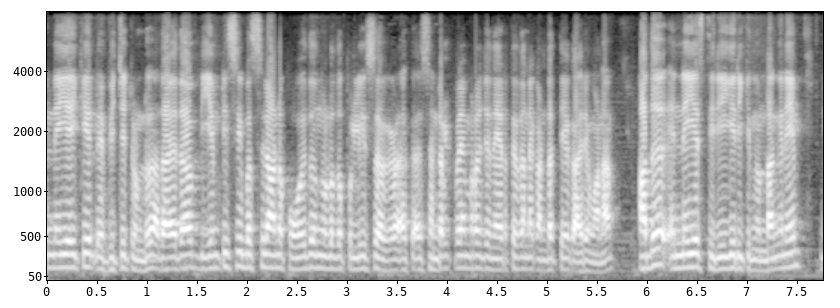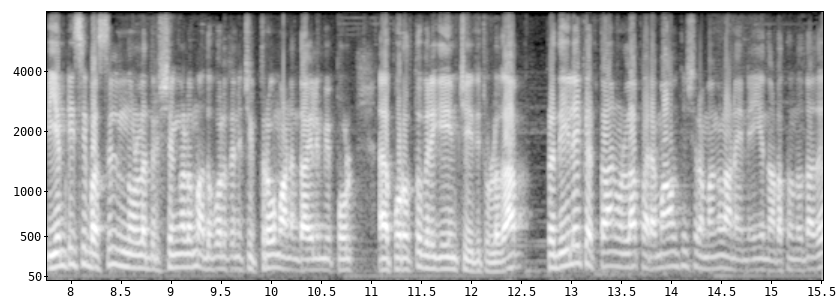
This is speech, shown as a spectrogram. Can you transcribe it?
എൻ ഐ എക്ക് ലഭിച്ചിട്ടുണ്ട്. അതായത് ബി എം ടി സി ബസ്സിലാണ് പോയത് എന്നുള്ളത് പോലീസ് സെൻട്രൽ ക്രൈംബ്രാഞ്ച് നേരത്തെ തന്നെ കണ്ടെത്തിയ കാര്യമാണ്. അത് എൻ ഐ എ സ്ഥിരീകരിക്കുന്നുണ്ട്. അങ്ങനെ ബി എം ടി സി ബസ്സിൽ നിന്നുള്ള ദൃശ്യങ്ങളും അതുപോലെ തന്നെ ചിത്രവുമാണ് എന്തായാലും ഇപ്പോൾ പുറത്തു വരികയും ചെയ്തിട്ടുള്ളത്. പ്രതിയിലേക്ക് എത്താനുള്ള പരമാവധി ശ്രമങ്ങളാണ് എൻ ഐ എ നടത്തുന്നത്. അത്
